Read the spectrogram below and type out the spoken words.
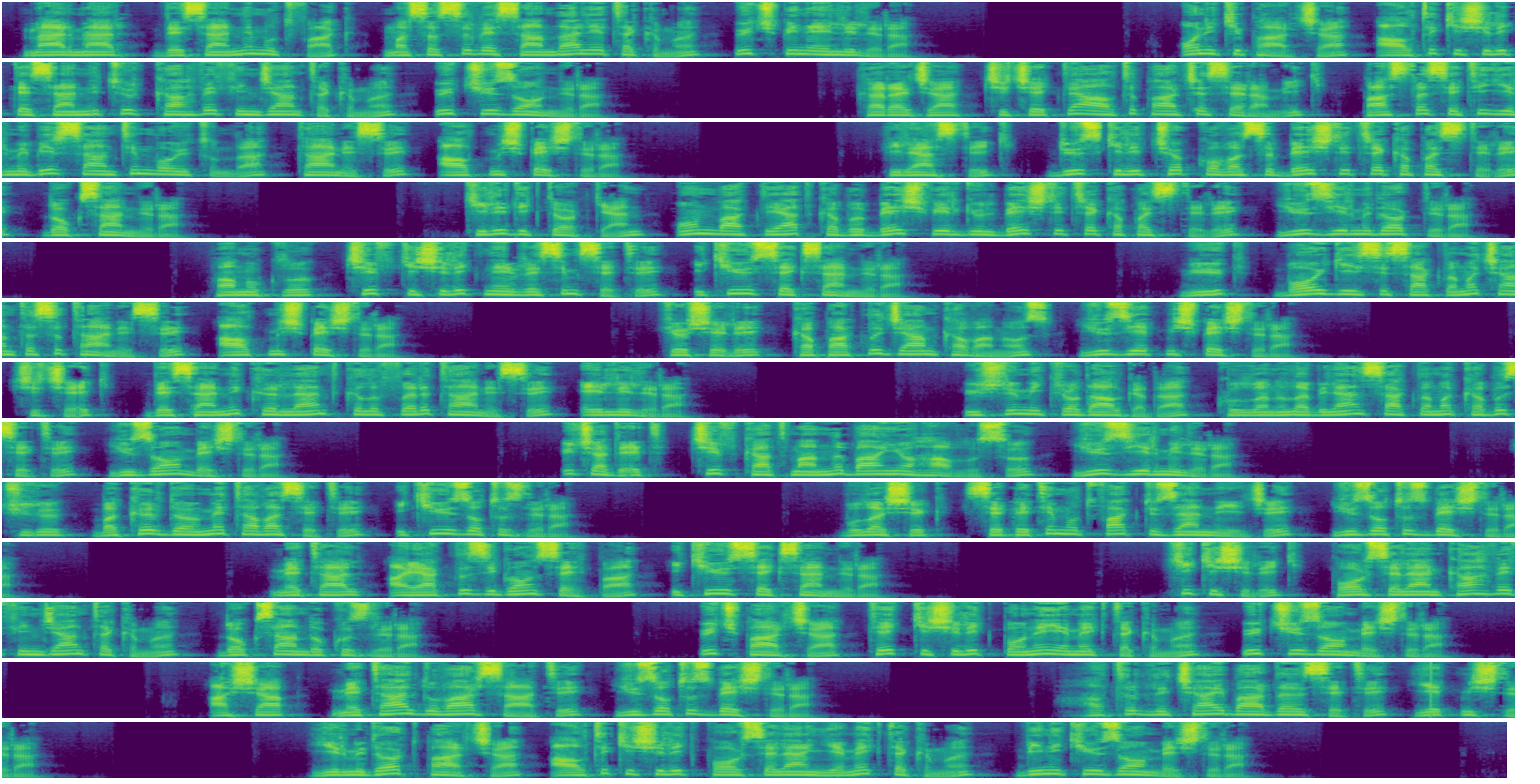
Mermer, desenli mutfak, masası ve sandalye takımı, 3050 lira. 12 parça, 6 kişilik desenli Türk kahve fincan takımı, 310 lira. Karaca, çiçekli 6 parça seramik, pasta seti 21 santim boyutunda, tanesi, 65 lira. Plastik, düz kilit çöp kovası 5 litre kapasiteli, 90 lira. Kili dikdörtgen, 10 bakliyat kabı 5,5 litre kapasiteli, 124 lira. Pamuklu, çift kişilik nevresim seti, 280 lira. Büyük, boy giysi saklama çantası tanesi, 65 lira. Köşeli, kapaklı cam kavanoz, 175 lira. Çiçek, desenli kırlent kılıfları tanesi, 50 lira. Üçlü mikrodalgada, kullanılabilen saklama kabı seti, 115 lira. 3 adet, çift katmanlı banyo havlusu, 120 lira. Çülü, bakır dövme tava seti, 230 lira. Bulaşık, sepeti mutfak düzenleyici, 135 lira. Metal, ayaklı zigon sehpa, 280 lira. 2 kişilik, porselen kahve fincan takımı, 99 lira. 3 parça, tek kişilik bone yemek takımı, 315 lira. Ahşap, metal duvar saati, 135 lira. Hatırlı çay bardağı seti, 70 lira. 24 parça, 6 kişilik porselen yemek takımı, 1215 lira.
